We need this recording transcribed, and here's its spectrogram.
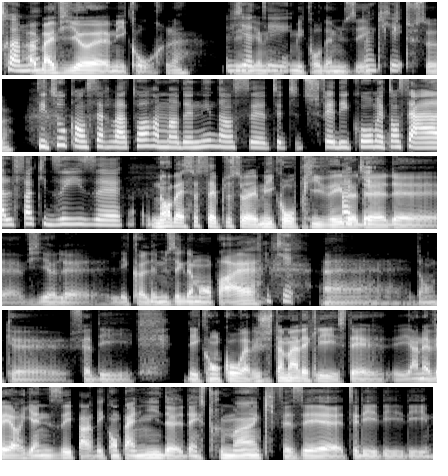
comment? Euh, ben, via mes cours, là. Via mes, tes... mes cours de musique, puis tout ça. T'es-tu au conservatoire à un moment donné dans ce. Tu, tu- tu fais des cours, mettons, c'est à Alpha qui disent. euh, Non, ben ça, c'était plus euh, mes cours privés là, de, de- via le- l'école de musique de mon père. Euh, donc, fait des, des concours avec, justement avec les. c'était- Il y en avait organisé par des compagnies de- d'instruments qui faisaient des,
